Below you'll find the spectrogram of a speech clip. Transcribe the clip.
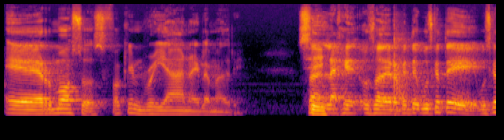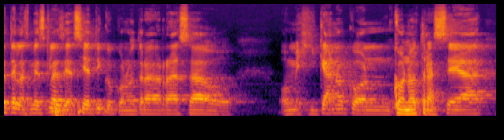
hermosos. Fucking Rihanna y la madre. O sea, Sí. la o sea, de repente búscate, búscate las mezclas de asiático con otra raza o, o mexicano con, Con lo otra. que sea.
